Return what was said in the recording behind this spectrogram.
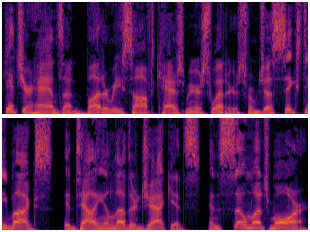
Get your hands on buttery soft cashmere sweaters from just 60 bucks, Italian leather jackets, and so much more.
